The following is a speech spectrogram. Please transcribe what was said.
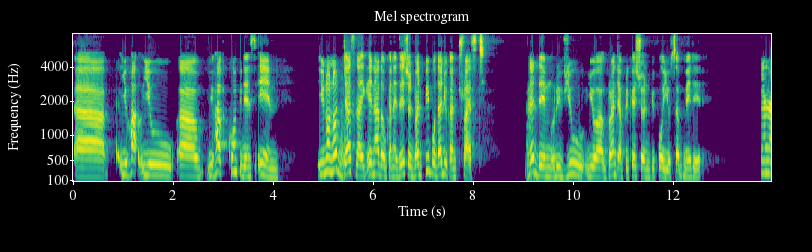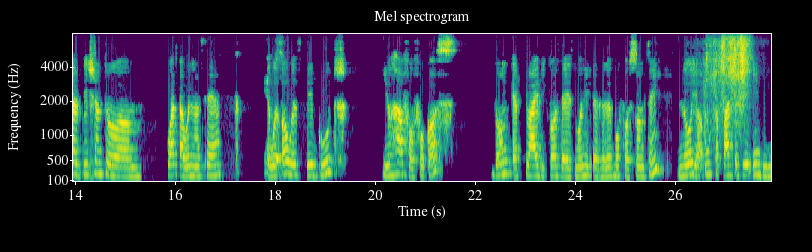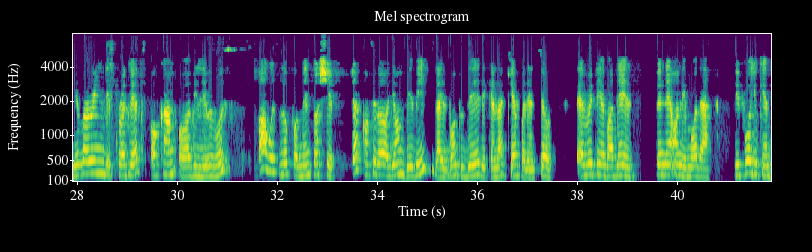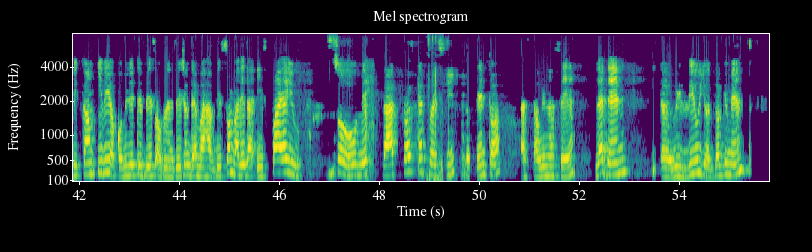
uh, you have you uh, you have confidence in, you know, not just like another organization, but people that you can trust. Let them review your grant application before you submit it. In addition to um, what I will say, it will always be good you have a focus. Don't apply because there is money available for something. Know your own capacity in delivering the project, outcome, or deliverables. Always look for mentorship. Just consider a young baby that is born today, they cannot care for themselves. Everything about them is dependent on the mother. Before you can become even a community-based organization, there might have been somebody that inspire you so make that trusted person the mentor, as Tawina said. Let them uh, review your document.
